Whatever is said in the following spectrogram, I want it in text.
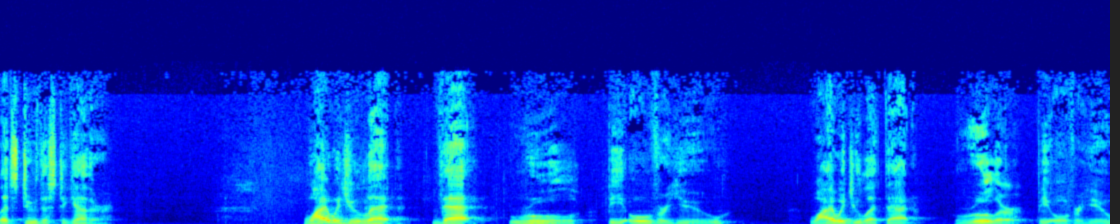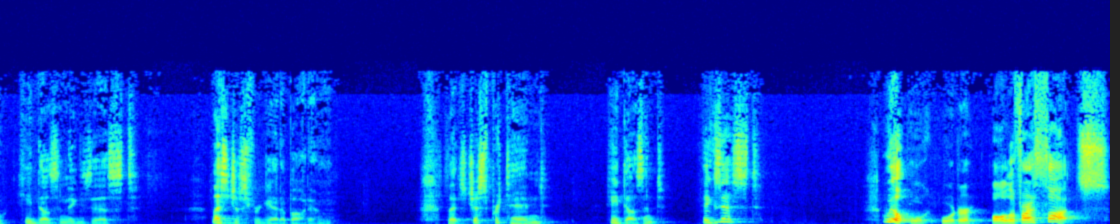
let's do this together. Why would you let that rule be over you? Why would you let that ruler be over you? He doesn't exist. Let's just forget about him. Let's just pretend he doesn't exist. We'll order all of our thoughts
